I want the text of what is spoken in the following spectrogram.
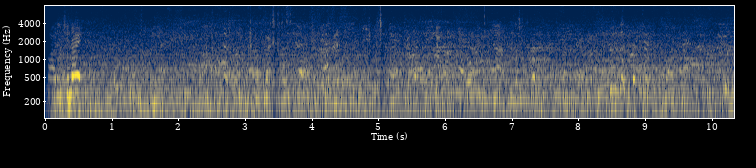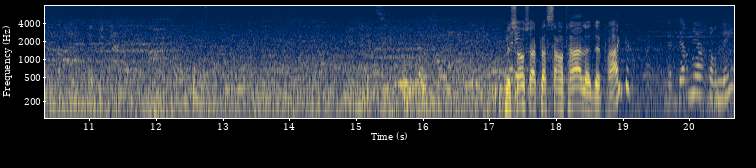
Party tonight? Nous sommes sur la place centrale de Prague. Notre dernière journée,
